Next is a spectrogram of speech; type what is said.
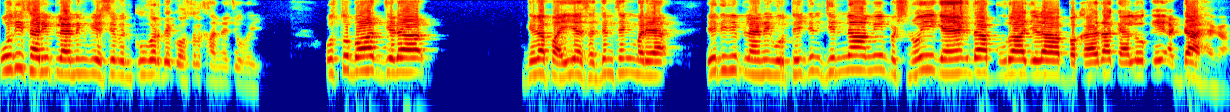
ਉਹਦੀ ਸਾਰੀ ਪਲੈਨਿੰਗ ਵੀ ਇਸੇ ਵੈਨਕੂਵਰ ਦੇ ਕੌਂਸਲ ਖਾਨੇ 'ਚ ਹੋਈ। ਉਸ ਤੋਂ ਬਾਅਦ ਜਿਹੜਾ ਜਿਹੜਾ ਭਾਈ ਹੈ ਸੱਜਣ ਸਿੰਘ ਮਰਿਆ, ਇਹਦੀ ਵੀ ਪਲੈਨਿੰਗ ਉੱਥੇ ਜਿੰਨਾ ਵੀ ਬਸ਼ਨੋਈ ਗੈਂਗ ਦਾ ਪੂਰਾ ਜਿਹੜਾ ਬਕਾਇਦਾ ਕਹਿ ਲੋ ਕਿ ਅੱਡਾ ਹੈਗਾ।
